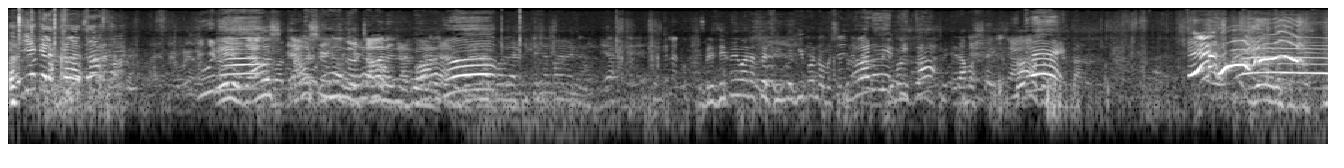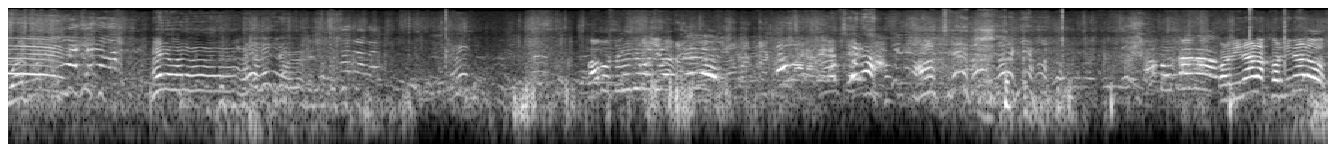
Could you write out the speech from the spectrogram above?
Oye, que calatras. Llevamos segundos, chaval, en el juego. No. En principio iban a ser cinco equipos, no me sé. No vale despistar. Éramos seis. Tres. Bueno, vale. ¡Vamos, el último divertido! ¡Vamos, Ana! ¡Coordinaros, coordinaros!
